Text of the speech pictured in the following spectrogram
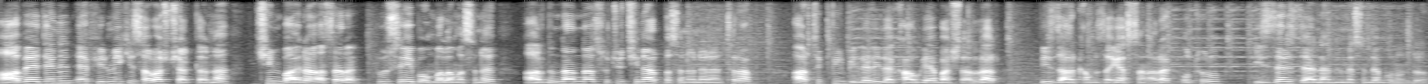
ABD'nin F-22 savaş uçaklarına Çin bayrağı asarak Rusya'yı bombalamasını ardından da suçu Çin'e atmasını öneren Trump artık birbirleriyle kavgaya başlarlar biz de arkamızda yaslanarak oturup izleriz değerlendirmesinde bulundu.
